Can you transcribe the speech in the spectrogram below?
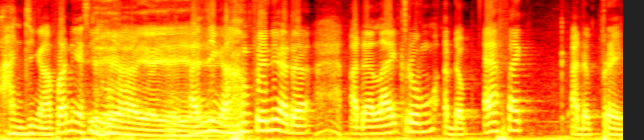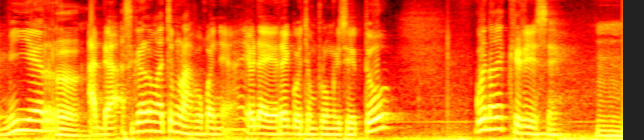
anjing apa nih sih? Iya, iya, iya, iya, Anjing iya. apa ini ada ada Lightroom, ada Effect, ada Premiere, Eh. ada segala macam lah pokoknya. Ya udah akhirnya gue cemplung di situ. Gue nanti curious ya Hmm.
